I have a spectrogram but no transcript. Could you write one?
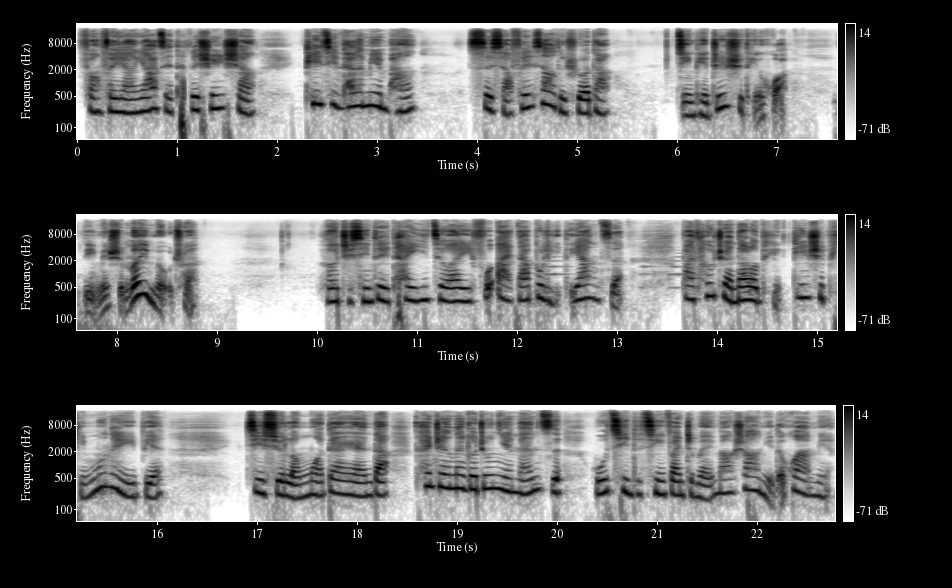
方飞扬压在他的身上，贴近他的面庞，似笑非笑地说道：“今天真是听话，里面什么也没有穿。”罗志兴对他依旧爱一副爱答不理的样子，把头转到了屏电视屏幕那一边，继续冷漠淡然的看着那个中年男子无情的侵犯着美貌少女的画面。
